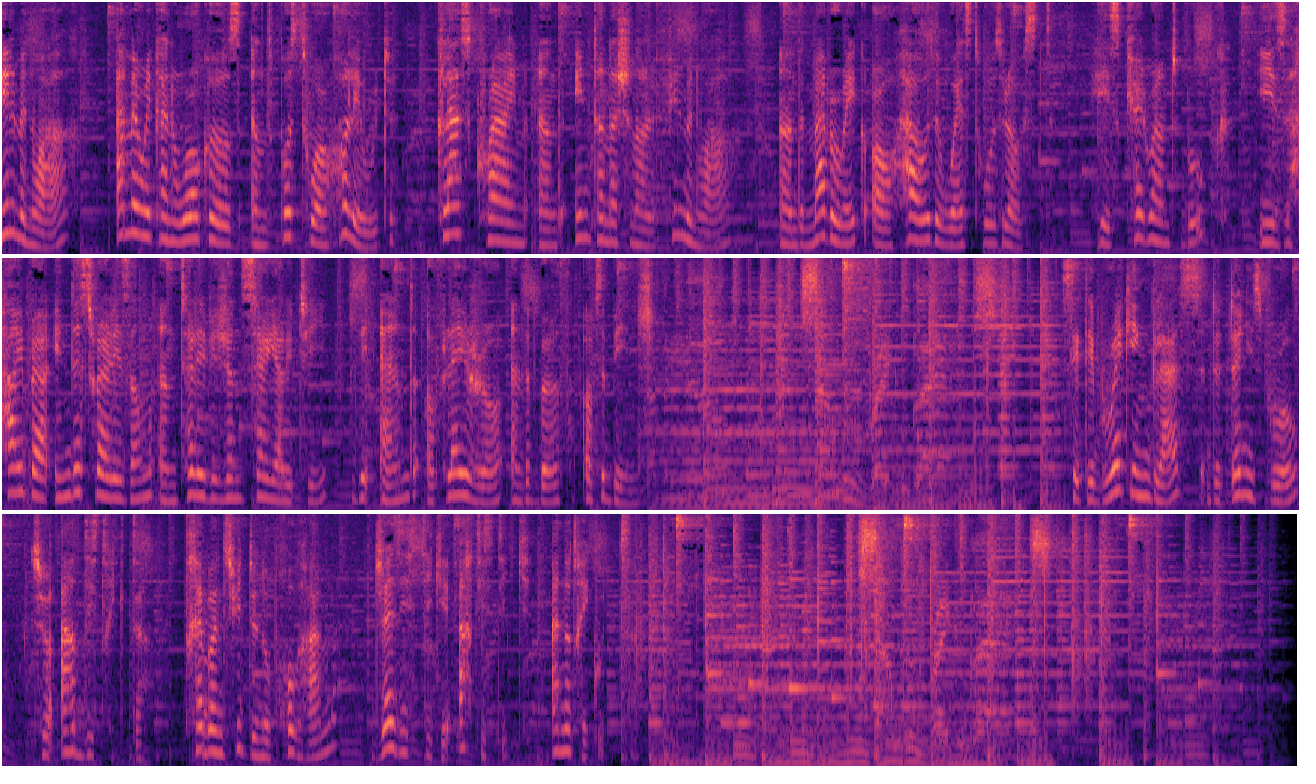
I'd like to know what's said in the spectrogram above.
Film Noir, American Workers and Post-War Hollywood, Class Crime and International Film Noir, and Maverick or How the West Was Lost. His current book is Hyper-Industrialism and Television Seriality, The End of Leisure and the Birth of the Binge. C'était Breaking Glass de Dennis Broe sur Art District. Très bonne suite de nos programmes jazzistique et artistique à notre écoute.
